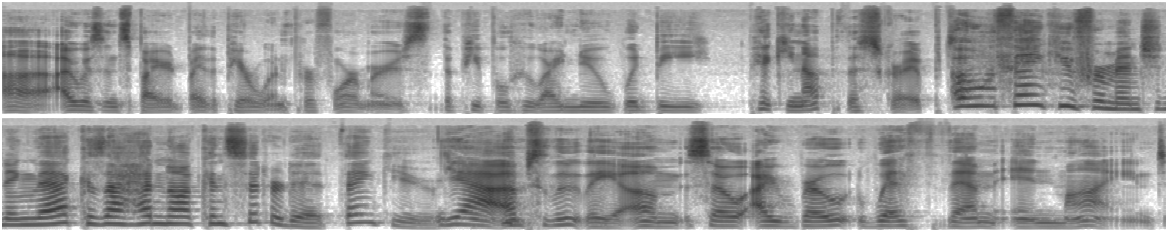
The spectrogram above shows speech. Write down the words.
uh, I was inspired by the Pier One performers, the people who I knew would be picking up the script. Oh, thank you for mentioning that because I had not considered it. Thank you. Yeah, absolutely. Um, so I wrote with them in mind,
